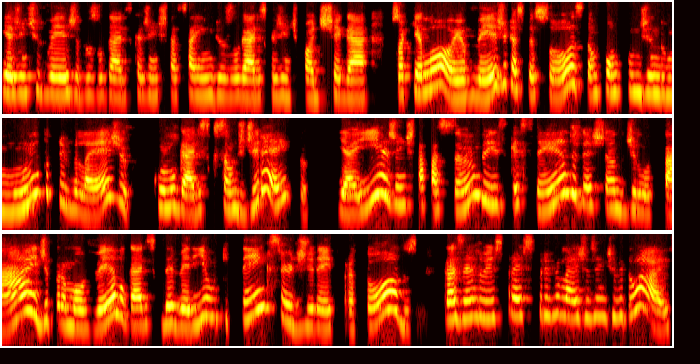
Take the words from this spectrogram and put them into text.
e a gente veja dos lugares que a gente está saindo, dos lugares que a gente pode chegar. Só que, Elô, eu vejo que as pessoas estão confundindo muito privilégio com lugares que são de direito. E aí a gente está passando e esquecendo, deixando de lutar e de promover lugares que deveriam, que tem que ser de direito para todos, trazendo isso para esses privilégios individuais.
